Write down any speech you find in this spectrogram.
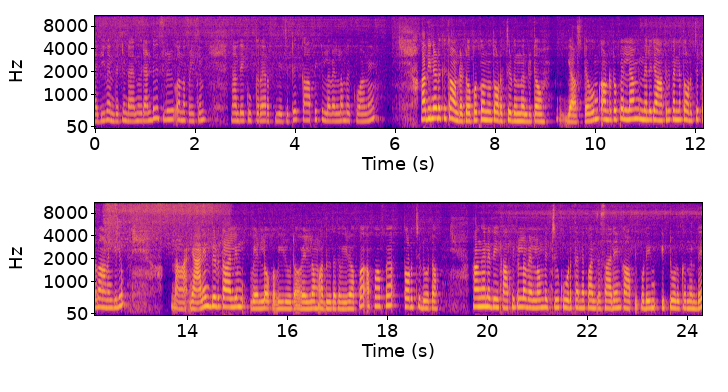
അരി വെന്തിട്ടുണ്ടായിരുന്നു. രണ്ട് വിസിൽ വന്നപ്പോഴേക്കും ഞാൻ അതേ കുക്കർ ഇറക്കി വെച്ചിട്ട് കാപ്പിക്കുള്ള വെള്ളം വെക്കുവാണ്. അതിനിടയ്ക്ക് കൗണ്ടർ ടോപ്പൊക്കെ ഒന്ന് തുടച്ചിടുന്നുണ്ട് കേട്ടോ. ഗ്യാസ് സ്റ്റവും കൗണ്ടർ ടോപ്പും എല്ലാം ഇന്നലെ രാത്രി തന്നെ തുടച്ചിട്ടതാണെങ്കിലും ഞാൻ എന്തെടുത്താലും വെള്ളമൊക്കെ വീഴും കേട്ടോ. വെള്ളം അത് ഇതൊക്കെ വീഴും. അപ്പോൾ അപ്പോൾ അപ്പോൾ തുടച്ചിടും കേട്ടോ. അങ്ങനെ ദേ കാപ്പിക്കുള്ള വെള്ളം വെച്ച് കൂടെ തന്നെ പഞ്ചസാരയും കാപ്പിപ്പൊടിയും ഇട്ട് കൊടുക്കുന്നുണ്ട്.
